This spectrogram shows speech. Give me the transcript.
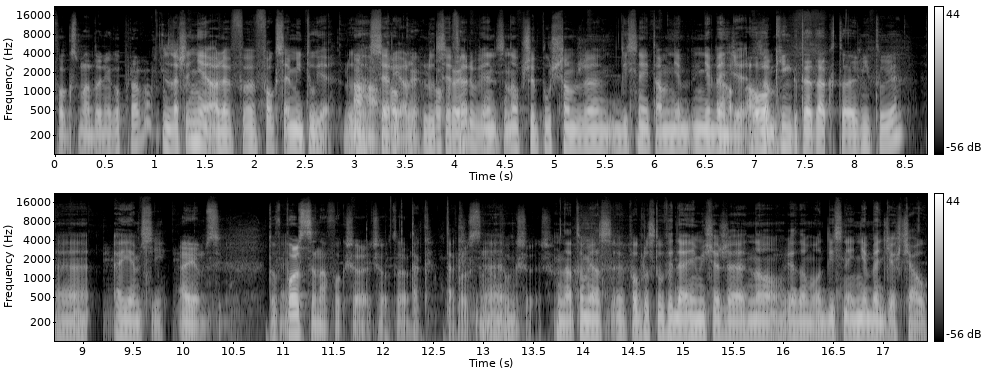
Fox ma do niego prawo? Znaczy nie, ale Fox emituje Aha, serial okej, Lucyfer, więc no przypuszczam, że Disney tam nie, nie będzie. A, a Walking Dead kto emituje? e, AMC. AMC. To w Polsce na Foxie leciał, tak? Tak, W tak. Polsce na Foxie leciał. Natomiast e, po prostu wydaje mi się, że no wiadomo, Disney nie będzie chciał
